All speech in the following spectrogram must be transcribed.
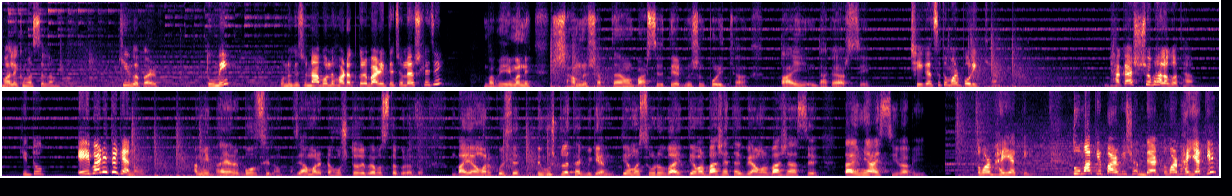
ওয়ালাইকুম আসসালাম। কি ব্যাপার? তুমি? কোনো কিছু না বলে হঠাৎ করে বাড়িতে চলে আসলে যে? ভাবি এই মানে সামনের সপ্তাহে আমার ভার্সিটিতে অ্যাডমিশন পরীক্ষা তাই ঢাকায় আসছি। ঠিক আছে তোমার পরীক্ষা। ঢাকা আসছো ভালো কথা কিন্তু এই বাড়িতে কেন? আমি ভাইয়ার বলছিলাম যে আমার একটা হোস্টেলের ব্যবস্থা করে দাও। ভাই আমার কইছে তুই হোস্টেলে থাকবি কেন? তুই আমার ছোট ভাই তুই আমার বাসায় থাকবি আমার বাসা আছে। তাই আমি আইছি ভাবি। তোমার ভাইয়াকে তোমাকে পারমিশন দেওয়ার তোমার ভাইয়াকে?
